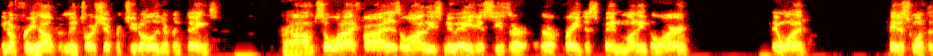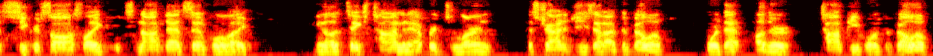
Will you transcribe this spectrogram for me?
You know, free help and mentorship are two totally different things. Right. Um, so what I find is a lot of these new agencies are they're afraid to spend money to learn. They want to, they just want the secret sauce. Like it's not that simple. Like you know, it takes time and effort to learn the strategies that I've developed or that other top people have developed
